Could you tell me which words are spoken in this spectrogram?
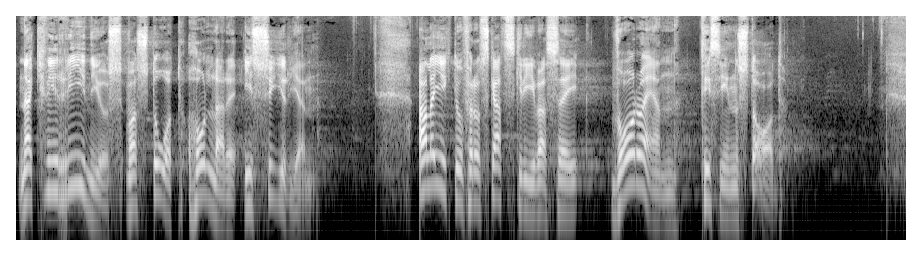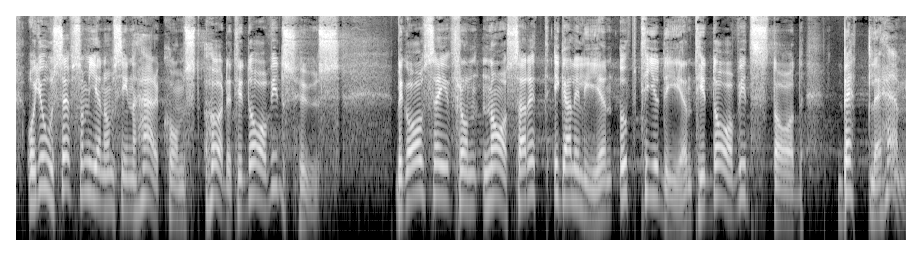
när Quirinius var ståthållare i Syrien. Alla gick då för att skattskriva sig var och en till sin stad. Och Josef som genom sin härkomst hörde till Davids hus begav sig från Nasaret i Galileen upp till Judeen, till Davids stad Betlehem,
